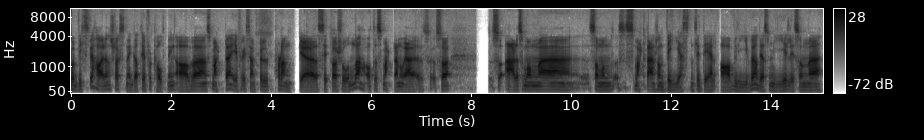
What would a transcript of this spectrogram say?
For hvis vi har en slags negativ fortolkning av uh, smerte i f.eks. plankesituasjonen, da, at smerte er noe jeg så, så er det som om, uh, som om, smerte er en sånn vesentlig del av livet. Det som gir liksom uh,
